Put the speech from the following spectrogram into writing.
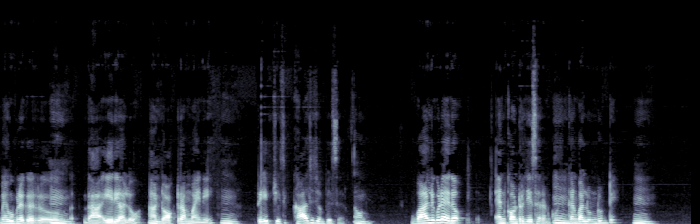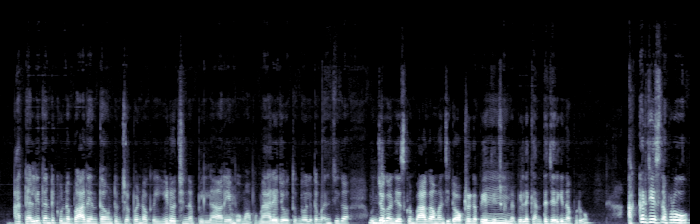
మహబూబ్ నగర్. ఆ ఏరియాలో ఆ. డాక్టర్ అమ్మాయిని రేప్ చేసి కాల్చి చంపేశారు. అవును. వాళ్ళు కూడా ఏదో ఎన్కౌంటర్ చేశారు అనుకో. కానీ వాళ్ళు ఉండుంటే? ఆ తల్లిదండ్రికి ఉన్న బాధ ఎంత ఉంటుంది చెప్పండి? ఒక ఈడొచ్చిన పిల్ల రేపు మాపు మ్యారేజ్ అవుతుందో లేదా మంచిగా ఉద్యోగం చేసుకుని బాగా మంచి డాక్టర్గా పేరు. తెచ్చుకున్న పిల్లకి ఎంత జరిగినప్పుడు అక్కడ చేసినప్పుడు.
